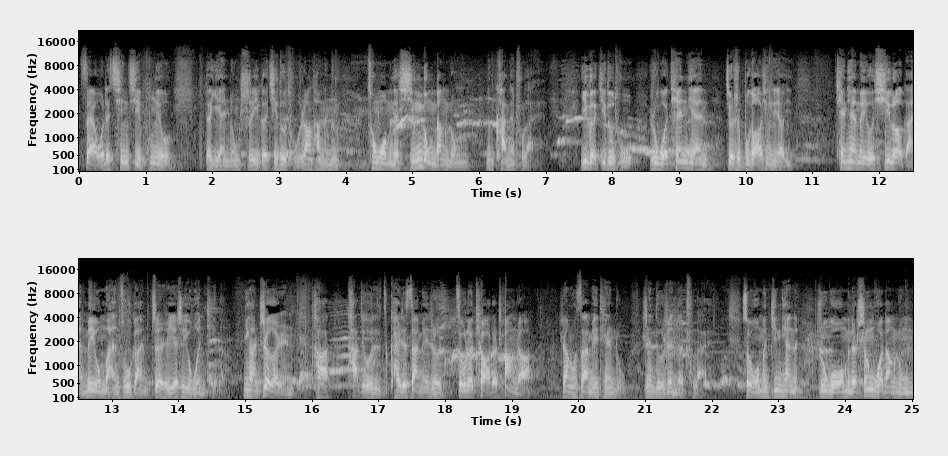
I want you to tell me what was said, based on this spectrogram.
在我的亲戚朋友的眼中是一个基督徒，让他们能从我们的行动当中。能看得出来，一个基督徒如果天天就是不高兴要，天天没有喜乐感、没有满足感，这也是有问题的。你看这个人，他他就开始赞美着、走着、跳着、唱着，然后赞美天主，人都认得出来。所以，我们今天的，如果我们的生活当中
